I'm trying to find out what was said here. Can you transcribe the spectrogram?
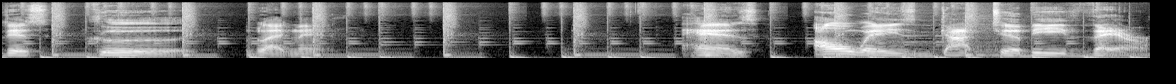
this good black man has always got to be there,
